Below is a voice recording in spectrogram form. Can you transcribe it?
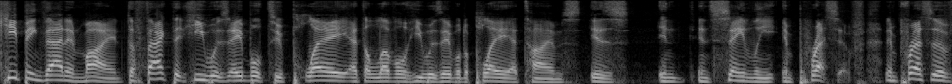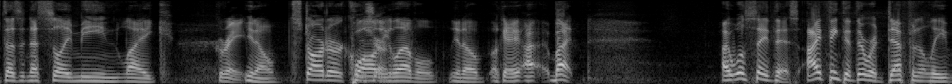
keeping that in mind, the fact that he was able to play at the level he was able to play at times is in, insanely impressive. Impressive doesn't necessarily mean like great, you know, starter quality Sure. level. You know, okay, I, but I will say this: I think that there were definitely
